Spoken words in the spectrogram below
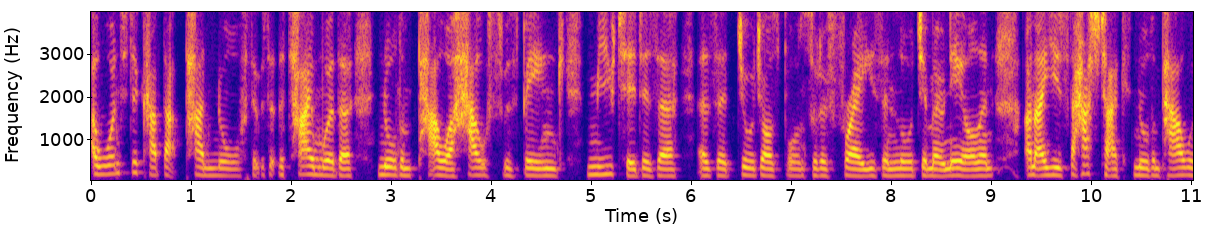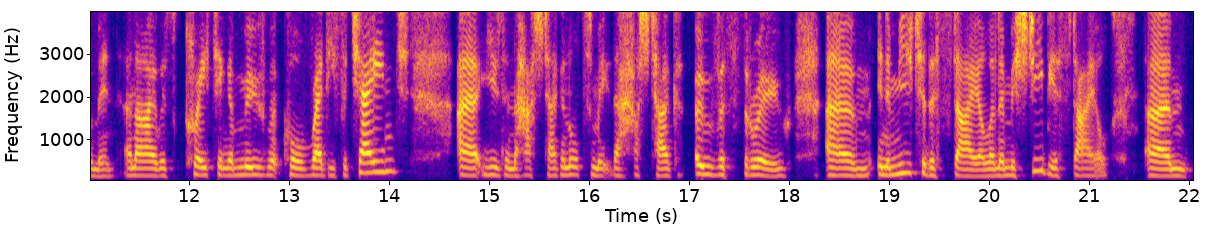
I wanted to have that pan North. It was at the time where the Northern Powerhouse was being muted as a as a George Osborne sort of phrase and Lord Jim O'Neill. And and I used the hashtag Northern Power Women. And I was creating a movement called Ready for Change uh, using the hashtag and ultimately the hashtag overthrew um, in a mutinous style and a mischievous style. Um,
